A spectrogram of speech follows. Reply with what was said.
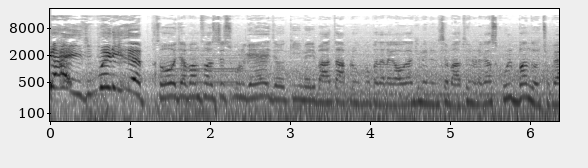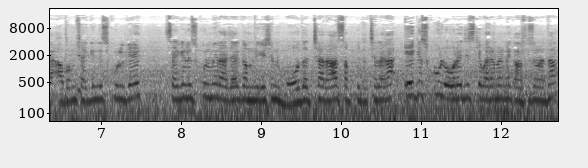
guys what is up so जब हम फ़र्स्ट स्कूल गए जो कि मेरी बात आप लोगों को पता लगा होगा कि मेरी उनसे बात हुई उन्होंने कहा स्कूल बंद हो चुका है। अब हम सेकंड स्कूल गए। सेकंड स्कूल में राजा का कम्युनिकेशन बहुत अच्छा रहा सब कुछ अच्छा लगा। एक स्कूल और है जिसके बारे में मैंने काफ़ी सुना था।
